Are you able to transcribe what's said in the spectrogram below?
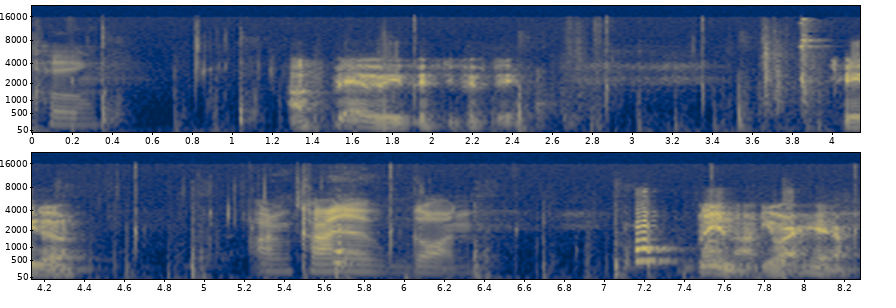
Cool. I'll split it with you 50-50. Here you go. I'm kind of gone. No, you're not. You're right here.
